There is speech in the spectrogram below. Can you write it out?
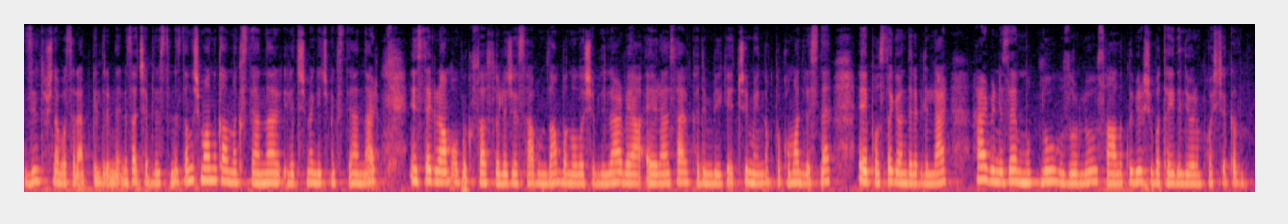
Zil tuşuna basarak bildirimlerinizi açabilirsiniz. Danışmanlık almak isteyenler, iletişime geçmek isteyenler Instagram opikusastroloji hesabımdan bana ulaşabilirler veya evrenselkadimbilgi.gmail.com adresine e-posta gönderebilirler. Her birinize mutlu, huzurlu, sağlıklı bir Şubat ayı diliyorum. Hoşçakalın.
